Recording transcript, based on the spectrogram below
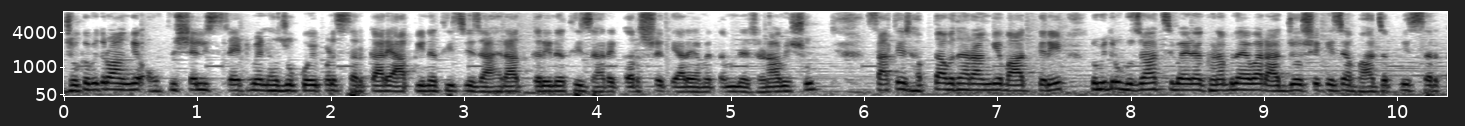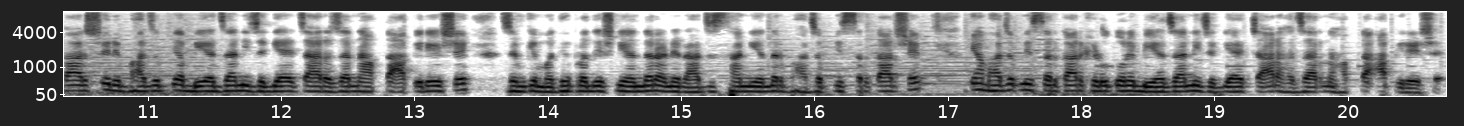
જો કે મિત્રો, આ અંગે ઓફિશિયલી સ્ટેટમેન્ટ હજુ કોઈ પણ સરકારે આપી નથી, જે જાહેરાત કરી નથી, જ્યારે કરશે ત્યારે અમે તમને જણાવીશું. સાથે જ હપ્તા વધારા અંગે વાત કરીએ તો મિત્રો ગુજરાત સિવાયના ઘણા બધા એવા રાજ્યો છે કે જ્યાં ભાજપની સરકાર છે અને ભાજપ ત્યાં બે હજારની જગ્યાએ ચાર હજારના હપ્તા આપી રહી જેમ કે મધ્યપ્રદેશની અંદર અને રાજસ્થાનની અંદર ભાજપની સરકાર છે. ત્યાં ભાજપની સરકાર ખેડૂતોને બે હજારની જગ્યાએ ચાર હજારના હપ્તા આપી રહી છે.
